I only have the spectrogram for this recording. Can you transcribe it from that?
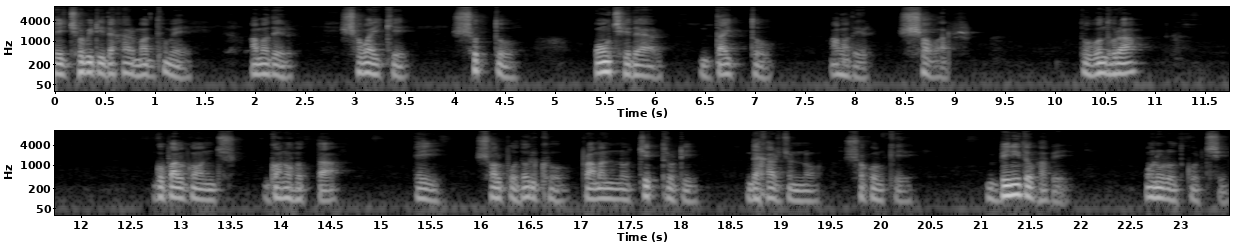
এই ছবিটি দেখার মাধ্যমে আমাদের সবাইকে সত্য পৌঁছে দেওয়ার দায়িত্ব আমাদের সবার। তো বন্ধুরা, গোপালগঞ্জ গণহত্যা, এই স্বল্পদৈর্ঘ্য প্রামাণ্য চিত্রটি দেখার জন্য সকলকে বিনীতভাবে অনুরোধ করছি।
